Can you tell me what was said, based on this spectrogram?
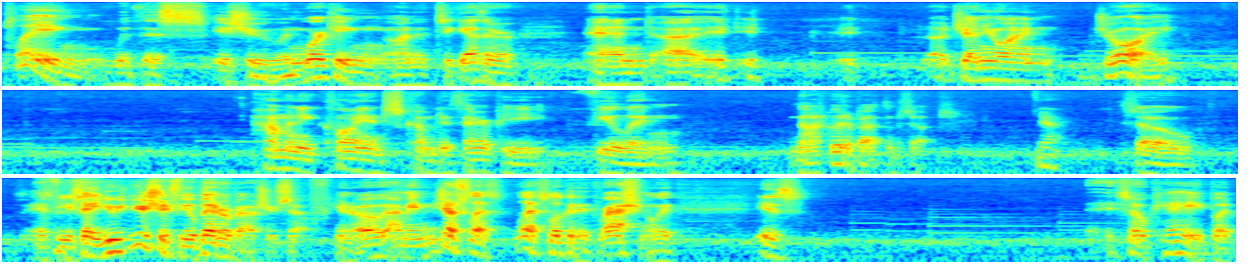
playing with this issue and working on it together, and uh, it, it, it a genuine joy. How many clients come to therapy feeling not good about themselves? Yeah. So, if you say you, you should feel better about yourself, you know, I mean, just let's let's look at it rationally. Is it's okay, but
